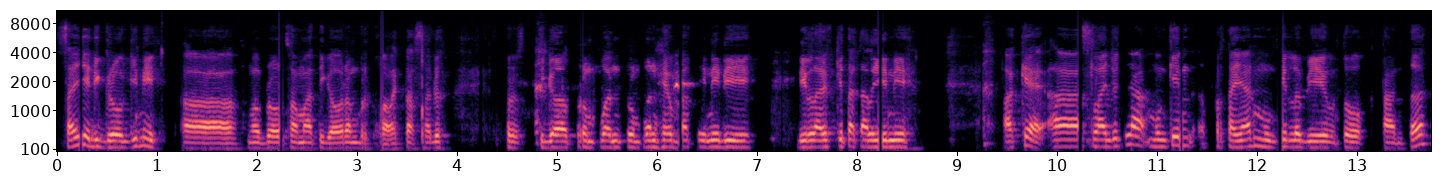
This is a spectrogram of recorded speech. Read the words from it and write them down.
Saya jadi grogi nih eh, ngobrol sama tiga orang berkualitas. Aduh, tiga perempuan-perempuan hebat ini di di live kita kali ini. Oke, eh, selanjutnya mungkin pertanyaan mungkin lebih untuk Tante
